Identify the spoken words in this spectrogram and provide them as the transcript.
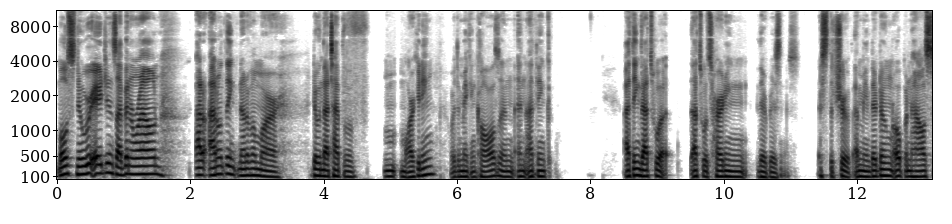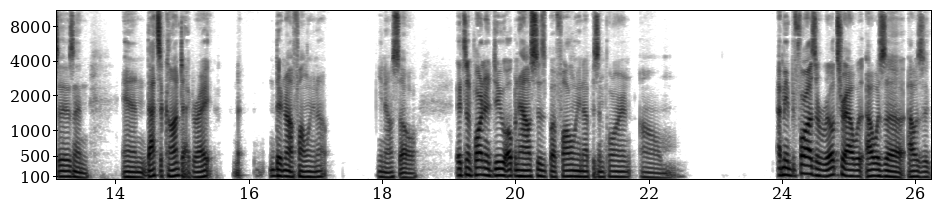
Most newer agents I've been around, I don't, I don't think none of them are doing that type of marketing where they're making calls and and I think I think that's what that's what's hurting their business. It's the truth. I mean, they're doing open houses and and that's a contact, right? They're not following up. You know, so it's important to do open houses, but following up is important. Um I mean, before I was a realtor, I was I was a I was a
